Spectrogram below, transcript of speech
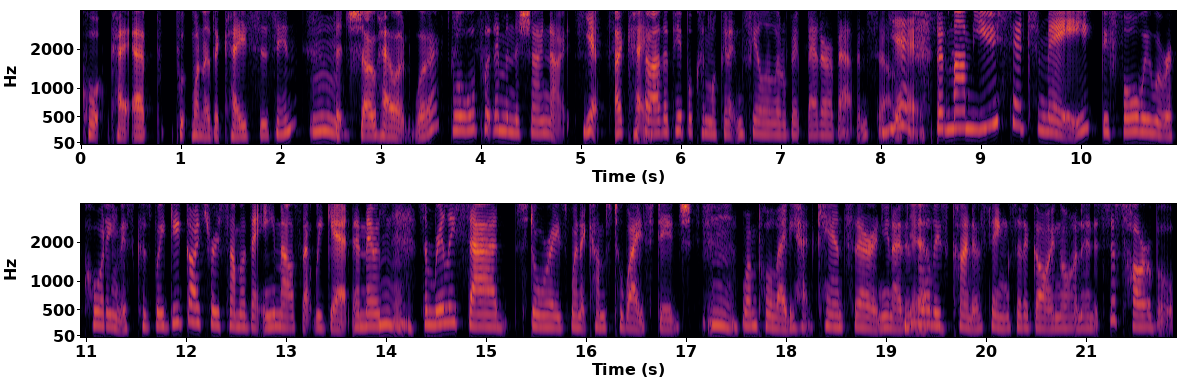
court ca- uh, put one of the cases in that show how it works. Well, we'll put them in the show notes. Yep, okay. So other people can look at it and feel a little bit better about themselves. Yes. But mum, you said to me before we were recording this, because we did go through some of the emails that we get, and there was Hmm. some really sad stories when it comes to wastage. One poor lady had cancer, and you know, there's Hmm. Yeah. all these kind of things that are going on, and it's just horrible.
